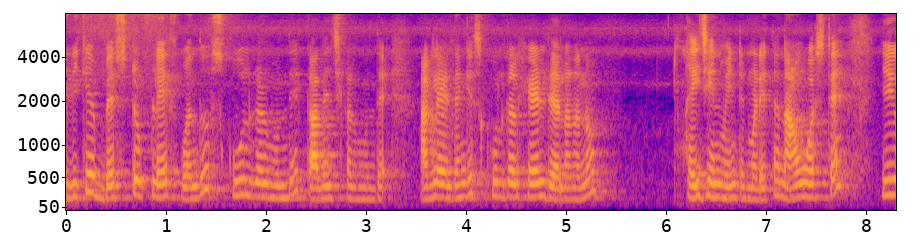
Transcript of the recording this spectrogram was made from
ಇದಕ್ಕೆ ಬೆಸ್ಟ್ ಪ್ಲೇಸ್ ಬಂದು ಸ್ಕೂಲ್ಗಳ ಮುಂದೆ ಕಾಲೇಜ್ಗಳ ಮುಂದೆ. ಆಗಲೇ ಹೇಳ್ದಂಗೆ ಸ್ಕೂಲ್ಗಳು ಹೇಳಿದೆ ಅಲ್ಲ ನಾನು. ಹೈಜೀನ್ ಮೇಂಟೈನ್ ಮಾಡಿ ಅಂತ ನಾವು ಅಷ್ಟೇ ಈಗ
